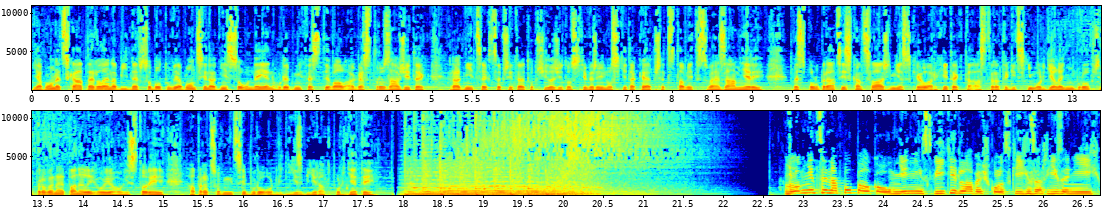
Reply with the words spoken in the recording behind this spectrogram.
Jablonecká perle nabídne v sobotu v Jablonci nad Nisou nejen hudební festival a gastrozážitek. Radnice chce při této příležitosti veřejnosti také představit své záměry. Ve spolupráci s kanceláří městského architekta a strategickým oddělením budou připravené panely o jeho historii a pracovníci budou od lidí sbírat podněty. Nad Popelkou mění svítidla ve školských zařízeních.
